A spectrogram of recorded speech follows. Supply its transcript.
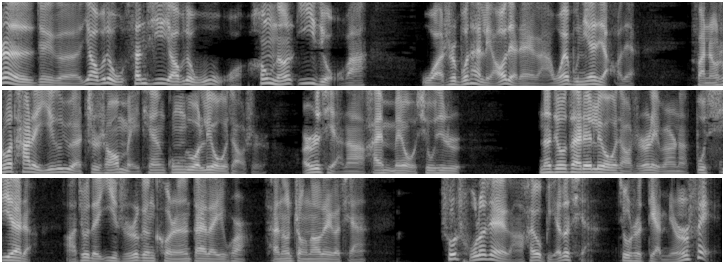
着这个要不就三七，要不就五五，哼不能一九吧？我是不太了解这个啊，我也不捏脚去。反正说他这一个月至少每天工作六个小时，而且呢还没有休息日，那就在这六个小时里边呢不歇着啊，就得一直跟客人待在一块才能挣到这个钱。说除了这个啊，还有别的钱，就是点名费。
